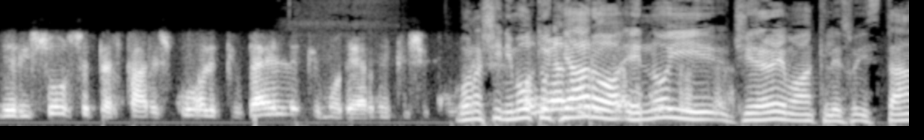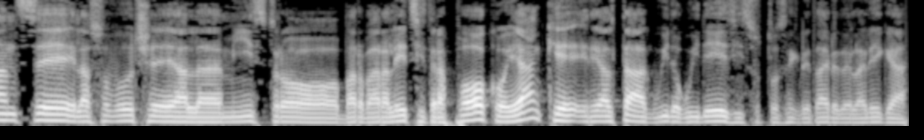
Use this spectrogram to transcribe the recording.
le risorse per fare scuole più belle, più moderne più sicure. Bonaccini, molto Ogni chiaro e noi gireremo anche le sue istanze e la sua voce al ministro Barbara Lezzi tra poco e anche in realtà a Guido Guidesi, sottosegretario della Lega,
